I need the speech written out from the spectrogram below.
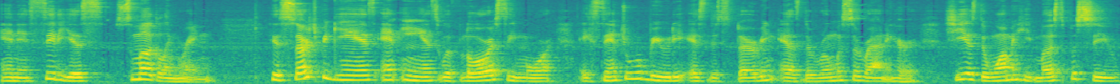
an insidious smuggling ring. His search begins and ends with Laura Seymour, a sensual beauty as disturbing as the rumors surrounding her. She is the woman he must pursue,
